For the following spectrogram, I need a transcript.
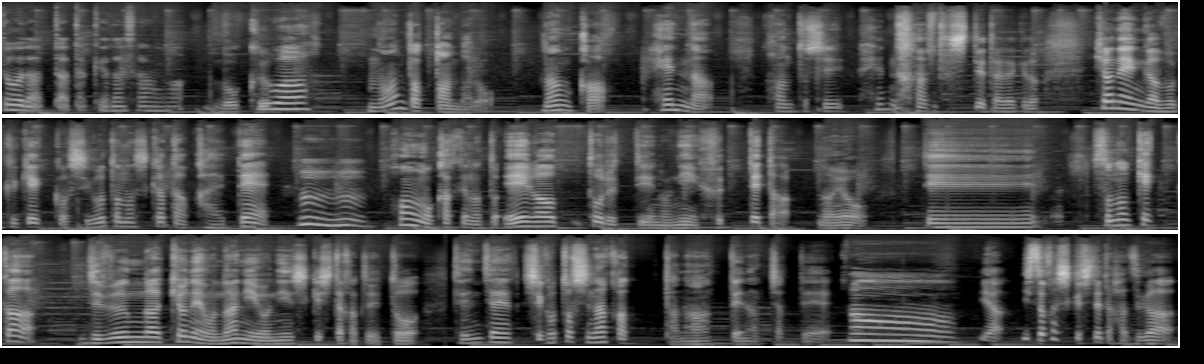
どうだった武田さんは？僕は、何だったんだろう。なんか、変な半年、変な半年って言ったらあれだけど、去年が僕結構仕事の仕方を変えて、うんうん。本を書くのと映画を撮るっていうのに振ってたのよ。で、その結果、自分が去年を何を認識したかというと、全然仕事しなかったなってなっちゃって、ああ。いや、忙しくしてたはずが、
